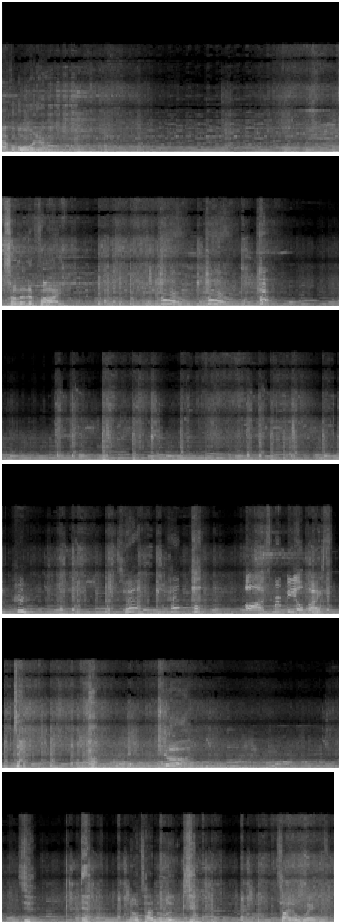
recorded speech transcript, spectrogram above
Have order! Solidify! Oz reveal by No time to lose. Tidal wave.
